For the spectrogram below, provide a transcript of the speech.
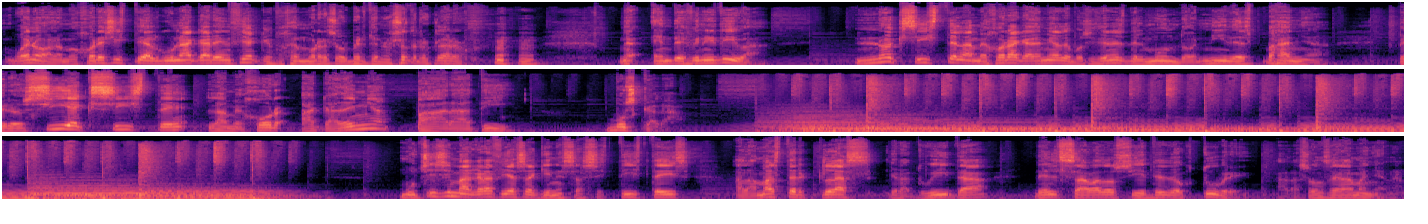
Bueno, a lo mejor existe alguna carencia que podemos resolverte nosotros, claro. en definitiva, no existe la mejor academia de posiciones del mundo, ni de España, pero sí existe la mejor academia para ti. Búscala. Muchísimas gracias a quienes asististeis a la masterclass gratuita del sábado 7 de octubre a las 11 de la mañana.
